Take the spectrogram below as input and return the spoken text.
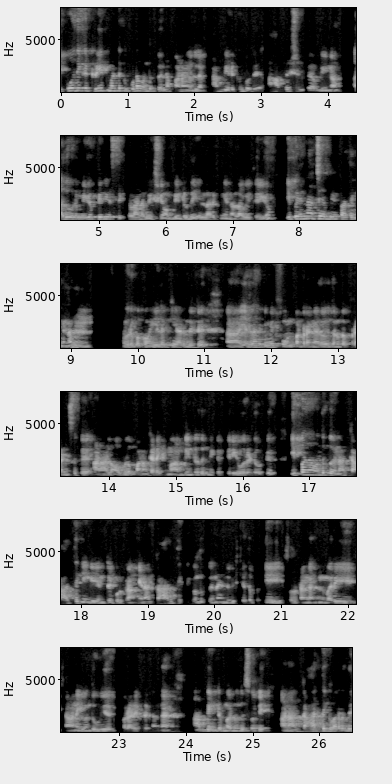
இப்போதைக்கு ட்ரீட்மெண்ட்டுக்கு கூட வந்து என்ன பணம் இல்லை. அப்படி இருக்கும்போது ஆப்ரேஷனுக்கு அப்படின்னா அது ஒரு மிகப்பெரிய சிக்கலான விஷயம் அப்படின்றது எல்லாருக்குமே நல்லாவே தெரியும். இப்போ என்னாச்சு அப்படின்னு பாத்தீங்கன்னா ஒரு பக்கம் இலக்கியா இருந்துட்டு எல்லாருக்குமே ஃபோன் பண்றாங்க. அதாவது தன்னோட ஃப்ரெண்ட்ஸுக்கு ஆனாலும் அவ்வளவு பணம் கிடைக்குமா அப்படின்றது மிகப்பெரிய ஒரு டவுட் இப்பதான் வந்து பாத்தீங்கன்னா கார்த்திக் இங்க என்ட்ரி கொடுக்குறான். ஏன்னா கார்த்திக் வந்து பாத்தீங்கன்னா இந்த விஷயத்த பத்தி சொல்றாங்க. இந்த மாதிரி ஜானகி வந்து உயிருக்கு போராடிட்டு இருக்காங்க அப்படின்ற மாதிரி வந்து சொல்லி. ஆனா கார்த்திக் வர்றது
